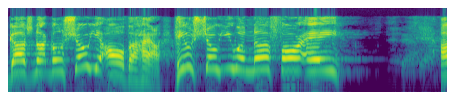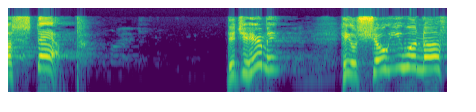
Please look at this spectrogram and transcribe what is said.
God's not going to show you all the how. He'll show you enough for a, a step. Did you hear me? He'll show you enough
